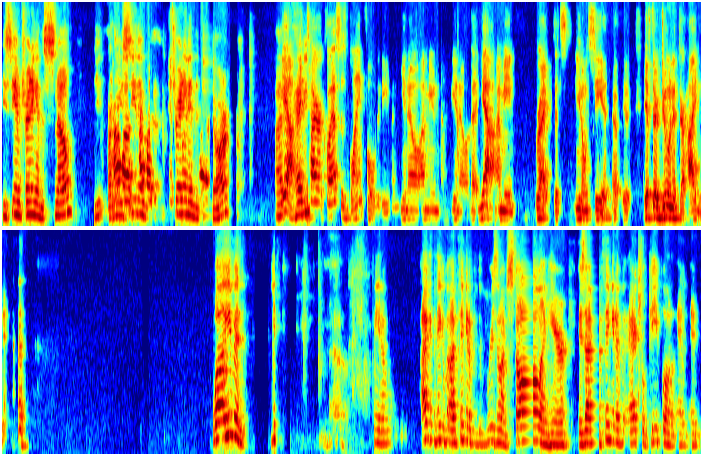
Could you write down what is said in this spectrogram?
you see them training in the snow? Do you, do you see them training in the dark? Yeah, have entire you, classes blindfolded. Even you know, I mean, you know that. Yeah, I mean, right. That's you don't see it. Uh, if they're doing it, they're hiding it. Well, even you, uh, you know, I can think of. I'm thinking of the reason I'm stalling here is I'm thinking of actual people and, and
